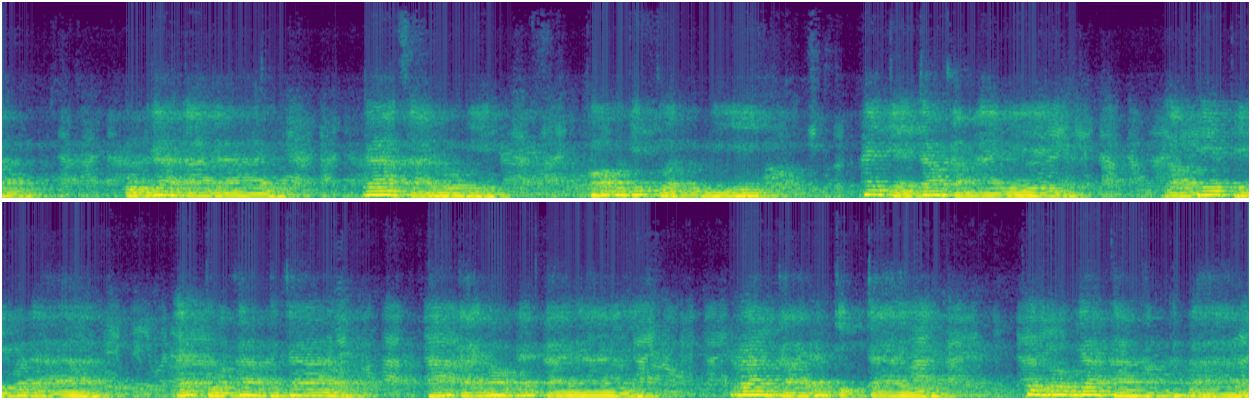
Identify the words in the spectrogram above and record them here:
รย์ปู่ย่าตายาย ญาติสายโลหิตขออุทิศส่วนบุญนี้ ให้แก่เจ้ากรรมนายเวรเหล่าเทพเทวดา และตัวข้าพเจ้า ทั้งกายนอกและกายในร่างกายและจิตใจ เพื่อนร่วมญาติทางธรรมทั้งหลาย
